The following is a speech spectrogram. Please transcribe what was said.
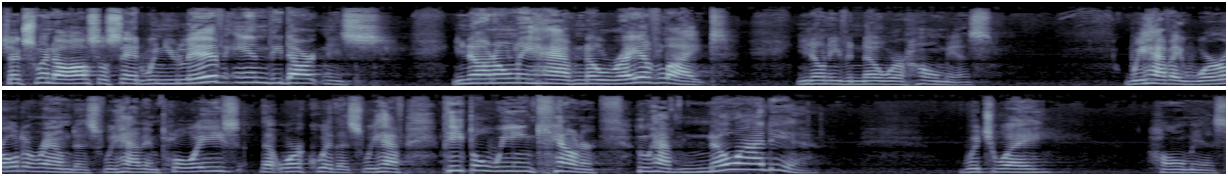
Chuck Swindoll also said when you live in the darkness, you not only have no ray of light, you don't even know where home is. We have a world around us. We have employees that work with us. We have people we encounter who have no idea which way home is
